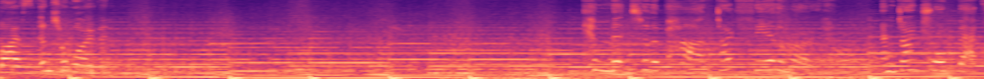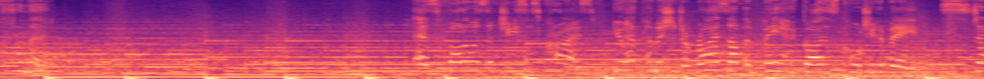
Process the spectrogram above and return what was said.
Lives interwoven. Commit to the path. Don't fear the road. And don't draw back from it. As followers of Jesus Christ, you have permission to rise up and be who God has called you to be. Stay.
